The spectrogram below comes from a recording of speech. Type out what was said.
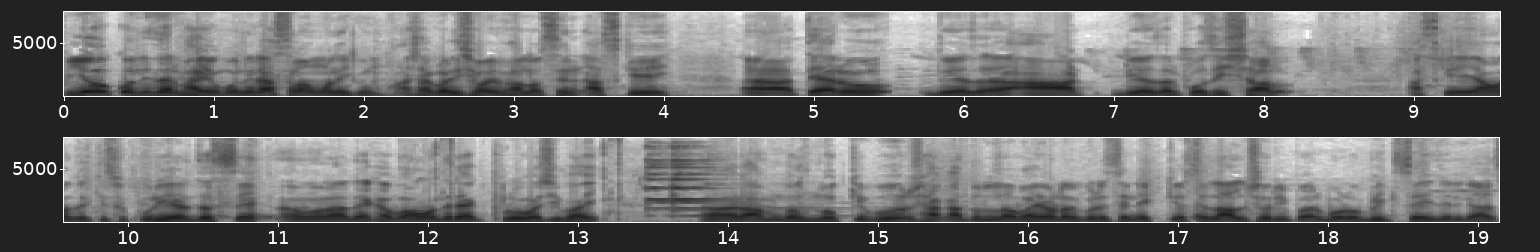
প্রিয় কলিজার ভাই বোনেরা, আসসালামু আলাইকুম। আশা করি সবাই ভালো আছেন। আজকে তেরো দুই হাজার আট, দুই হাজার পঁচিশ সাল। আজকে আমাদের কিছু কুরিয়ার যাচ্ছে। আমরা দেখাবো আমাদের এক প্রবাসী ভাই রামগঞ্জ লক্ষ্মীপুর, শাকাতুল্লাহ ভাই অর্ডার করেছেন। একটি হচ্ছে লাল শরীফার, বড় বিগ সাইজের গাছ,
